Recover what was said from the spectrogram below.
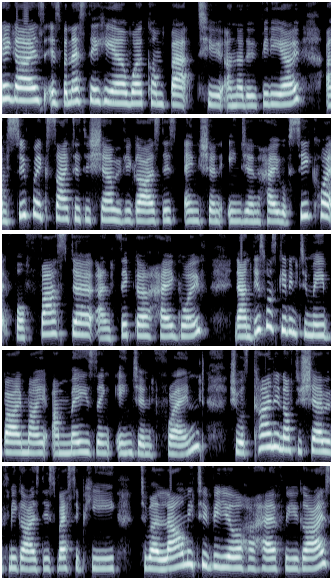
Hey guys, it's Vanessa here. Welcome back to another video. I'm super excited to share with you guys this ancient Indian hair growth secret for faster and thicker hair growth. Now, this was given to me by my amazing Indian friend. She was kind enough to share with me guys this recipe to allow me to video her hair for you guys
